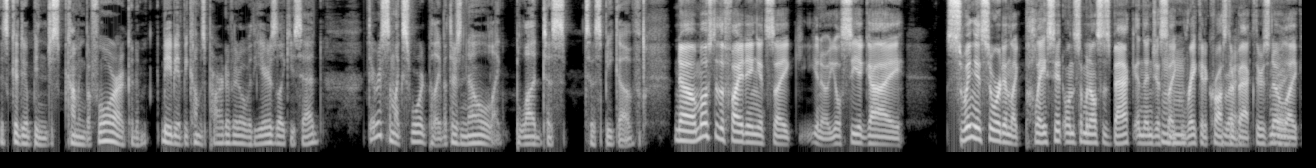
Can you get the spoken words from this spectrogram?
This could have been just coming before, or it could have maybe it becomes part of it over the years, like you said. There is some like sword play, but there's no like blood to to speak of. no. Most of the fighting, it's like you know, you'll see a guy swing his sword and like place it on someone else's back, and then just Mhm. like rake it across their back. There's no Right. like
